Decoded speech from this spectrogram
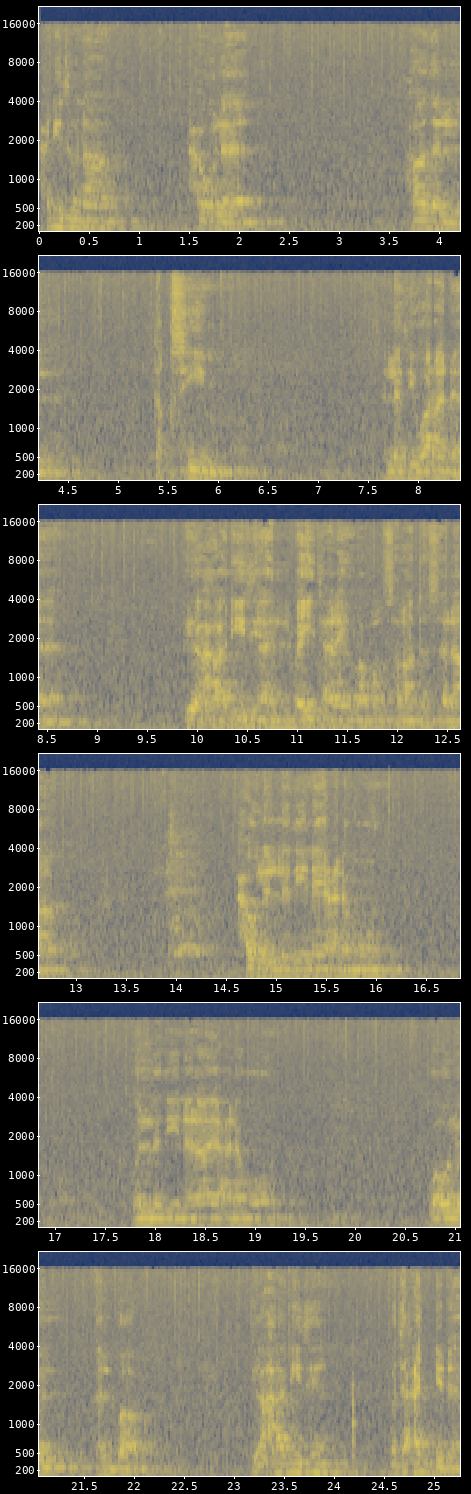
حديثنا حول هذا التقسيم الذي ورد في أحاديث أهل البيت عليهم أفضل الصلاة والسلام حول الذين يعلمون والذين لا يعلمون وأولو الألباب. في أحاديث متعددة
